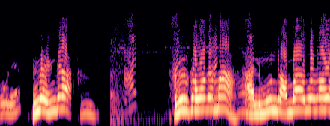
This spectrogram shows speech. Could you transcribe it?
ಹೋಗ್ಲಿ. ಹಿಂಗ ಹಿಂಗ. ಅದರ್ಕ ಹೋಗಮ್ಮ. ಅಲ್ಲಿ ಮುಂದ ಅಂಬ ಅದು ಅದಾವ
